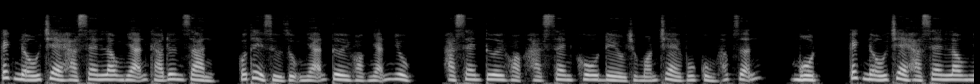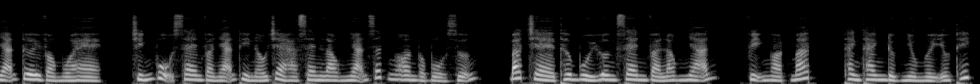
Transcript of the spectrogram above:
Cách nấu chè hạt sen long nhãn khá đơn giản, có thể sử dụng nhãn tươi hoặc nhãn nhục, hạt sen tươi hoặc hạt sen khô đều cho món chè vô cùng hấp dẫn. 1. Cách nấu chè hạt sen long nhãn tươi vào mùa hè. Chính vụ sen và nhãn thì nấu chè hạt sen long nhãn rất ngon và bổ dưỡng. Bát chè thơm bùi hương sen và long nhãn, vị ngọt mát, thanh thanh được nhiều người yêu thích.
